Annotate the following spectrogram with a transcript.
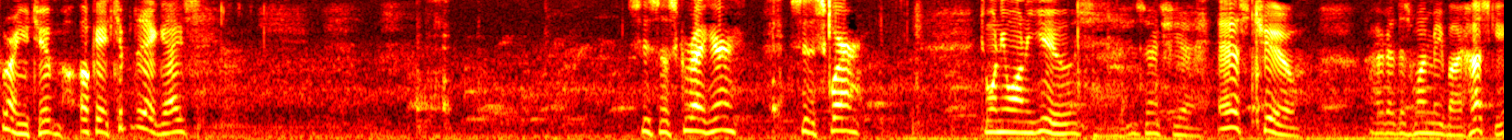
Come on YouTube. Okay, tip of the day guys. See this screw right here? See the square? The one you want to use is actually a S2. I got this one made by Husky.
